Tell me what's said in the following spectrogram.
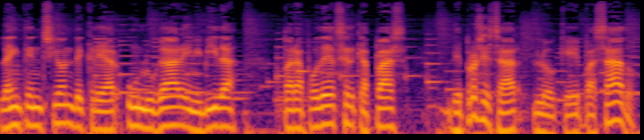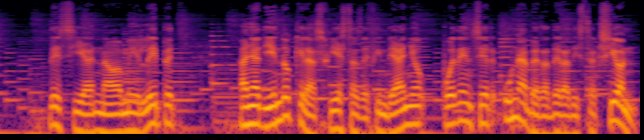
la intención de crear un lugar en mi vida para poder ser capaz de procesar lo que he pasado, decía Naomi Lippett, añadiendo que las fiestas de fin de año pueden ser una verdadera distracción.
